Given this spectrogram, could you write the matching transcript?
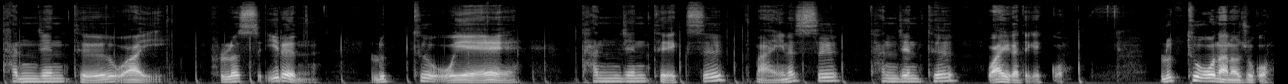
탄젠트 y 플러스 1은 루트 5의 탄젠트 x 마이너스 탄젠트 y가 되겠고 루트 5 나눠주고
